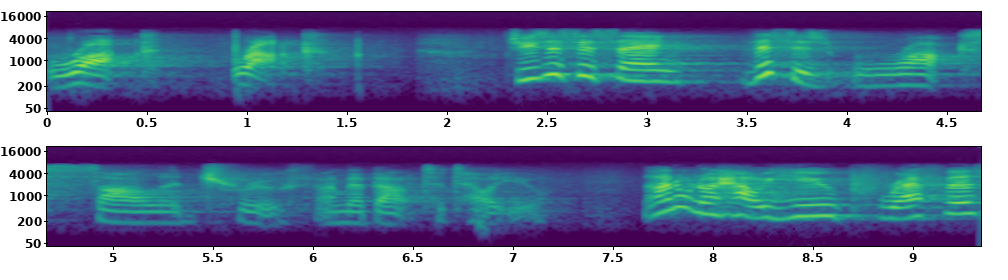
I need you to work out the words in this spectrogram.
rock, rock. Jesus is saying, This is rock solid truth I'm about to tell you. I don't know how you preface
